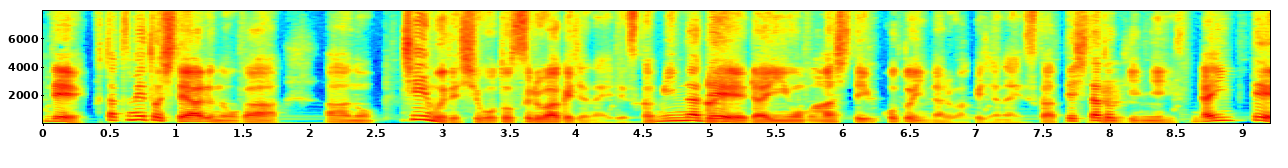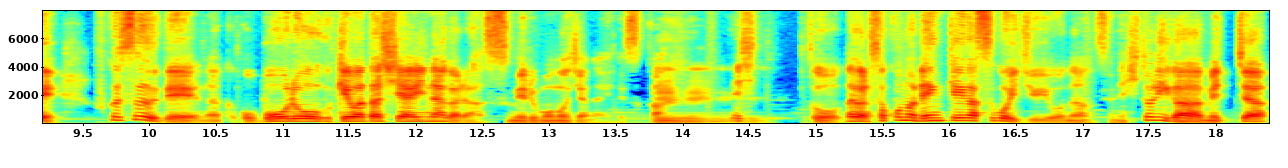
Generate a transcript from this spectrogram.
で、二つ目としてあるのが、あの、チームで仕事するわけじゃないですか。みんなで LINE を回していくことになるわけじゃないですか。ってしたときに、LINE って複数でなんかこう、ボールを受け渡し合いながら進めるものじゃないですか。うんうんうんでそう。だからそこの連携がすごい重要なんですよね。一人がめっちゃ、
